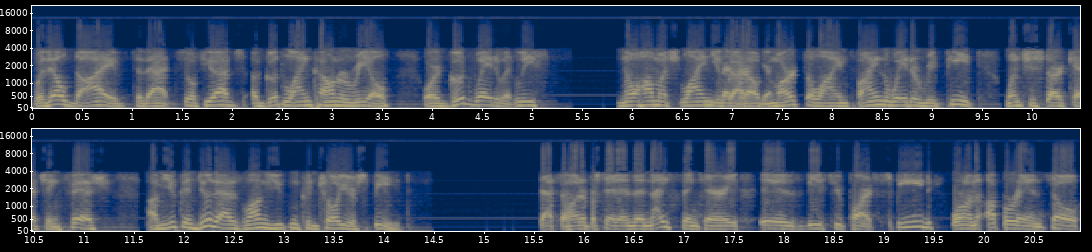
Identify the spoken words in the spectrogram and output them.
where they'll dive to that. So if you have a good line counter reel or a good way to at least know how much line you got out, yep. mark the line, find a way to repeat once you start catching fish. Um, you can do that as long as you can control your speed. That's 100%. And the nice thing, Terry, is these two parts. Speed, we're on the upper end. So,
